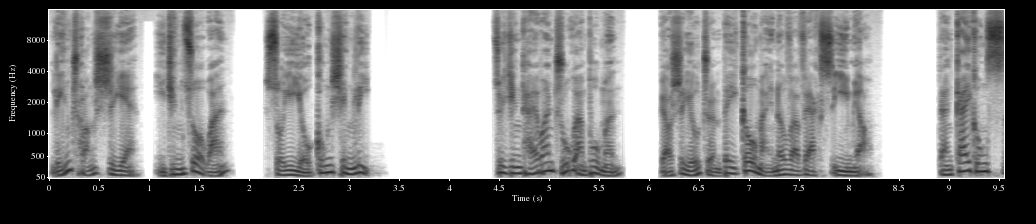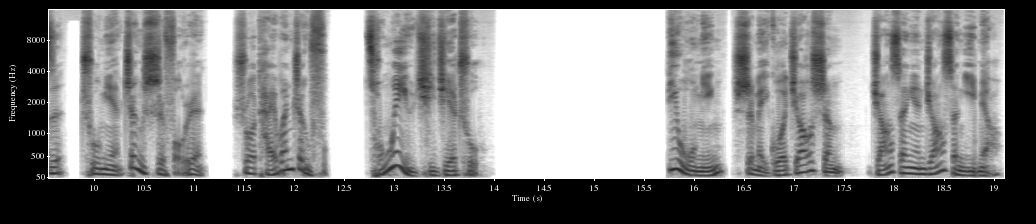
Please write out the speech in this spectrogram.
临床试验已经做完，所以有公信力。最近台湾主管部门表示有准备购买 Novavax 疫苗，但该公司出面正式否认，说台湾政府从未与其接触。第五名是美国娇生 Johnson and Johnson 疫苗，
